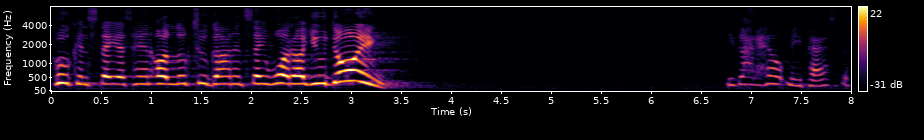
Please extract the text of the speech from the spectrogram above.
who can stay his hand or look to God and say what are you doing? You got to help me, pastor.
